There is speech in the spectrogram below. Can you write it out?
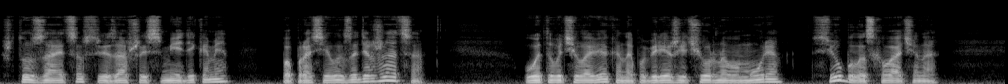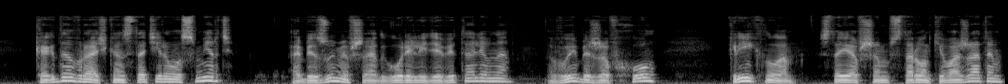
что Зайцев, связавшись с медиками, попросил их задержаться. У этого человека на побережье Черного моря все было схвачено. Когда врач констатировал смерть, обезумевшая от горя Лидия Витальевна, выбежав в холл, крикнула стоявшим в сторонке вожатым,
